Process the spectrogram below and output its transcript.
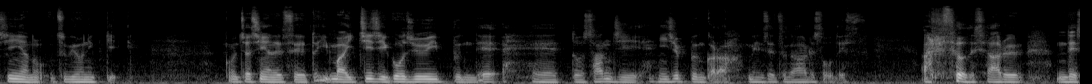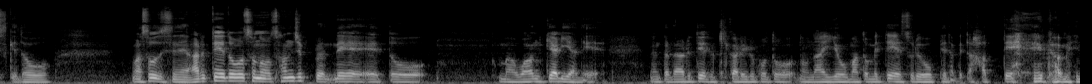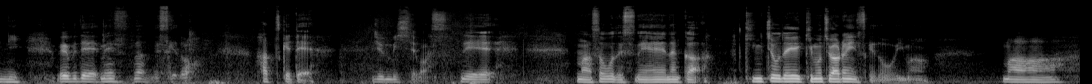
深夜のうつ病日記。こんにちは深夜です、えっと、今1時51分で、えっと3時20分から面接があるそうです。あるそうです。あるんですけどまあそうですね。ある程度その30分でえっとまあワンキャリアでなんかある程度聞かれることの内容をまとめてそれをペタペタ貼って 画面にウェブで面接なんですけど貼っつけて準備してます。でまあそうですね。なんか緊張で気持ち悪いんですけど今。まあ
